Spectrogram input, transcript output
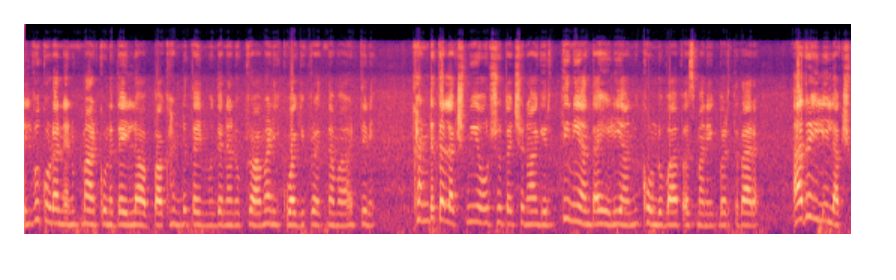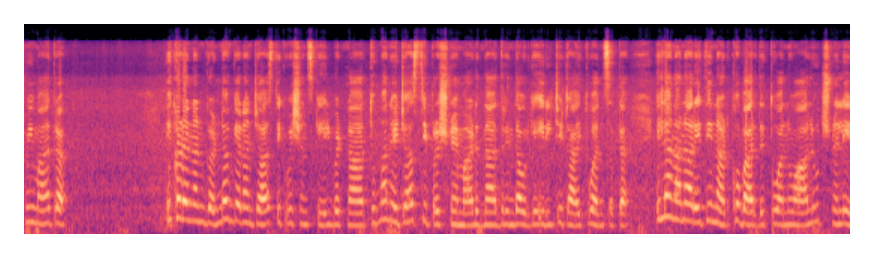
ಎಲ್ಲವೂ ಕೂಡ ನೆನಪು ಮಾಡ್ಕೊಳ್ಳೋದೇ ಇಲ್ಲ, ಅಪ್ಪ, ಖಂಡಿತ ಇನ್ನು ಮುಂದೆ ನಾನು ಪ್ರಾಮಾಣಿಕವಾಗಿ ಪ್ರಯತ್ನ ಮಾಡ್ತೀನಿ. ಖಂಡಿತ ಲಕ್ಷ್ಮಿ ಅವ್ರ ಜೊತೆ ಚೆನ್ನಾಗಿರ್ತೀನಿ ಅಂತ ಹೇಳಿ ಅಂದ್ಕೊಂಡು ವಾಪಸ್ ಮನೆಗೆ ಬರ್ತಿದ್ದಾರೆ. ಆದರೆ ಇಲ್ಲಿ ಲಕ್ಷ್ಮಿ ಮಾತ್ರ. ಈ ಕಡೆ ನನ್ನ ಗಂಡಂಗೆ ನಾನು ಜಾಸ್ತಿ ಕ್ವೆಶನ್ಸ್ ಕೇಳ್ಬಿಟ್ನ ತುಂಬಾ ಜಾಸ್ತಿ ಪ್ರಶ್ನೆ ಮಾಡಿದ್ನ, ಅದರಿಂದ ಅವ್ರಿಗೆ ಇರಿಟೇಟ್ ಆಯಿತು ಅನಿಸುತ್ತೆ. ಇಲ್ಲ, ನಾನು ಆ ರೀತಿ ನಡ್ಕೋಬಾರ್ದಿತ್ತು ಅನ್ನೋ ಆಲೋಚನೆಯಲ್ಲಿ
